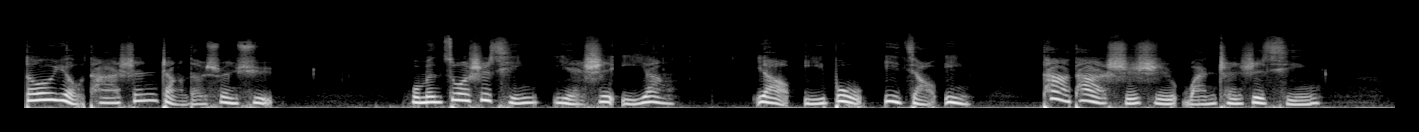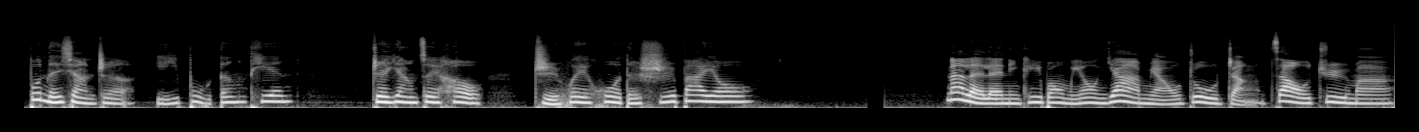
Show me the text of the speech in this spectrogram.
都有它生长的顺序，我们做事情也是一样。要一步一脚印，踏踏实实完成事情，不能想着一步登天，这样最后只会获得失败哦。那蕾蕾，你可以帮我们用揠苗助长造句吗？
